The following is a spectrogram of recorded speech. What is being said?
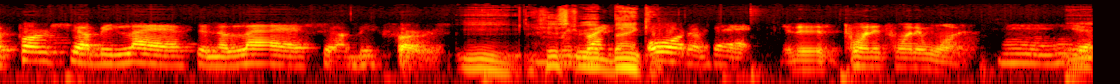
The first shall be last, and the last shall be first. Mm. History of banking. order back. It is 2021. Mm, yeah.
